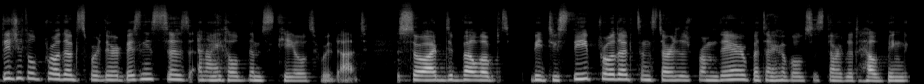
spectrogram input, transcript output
digital products for their businesses, and I mm-hmm. help them scale through that. So I've developed B2C products and started from there, but I have also started helping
